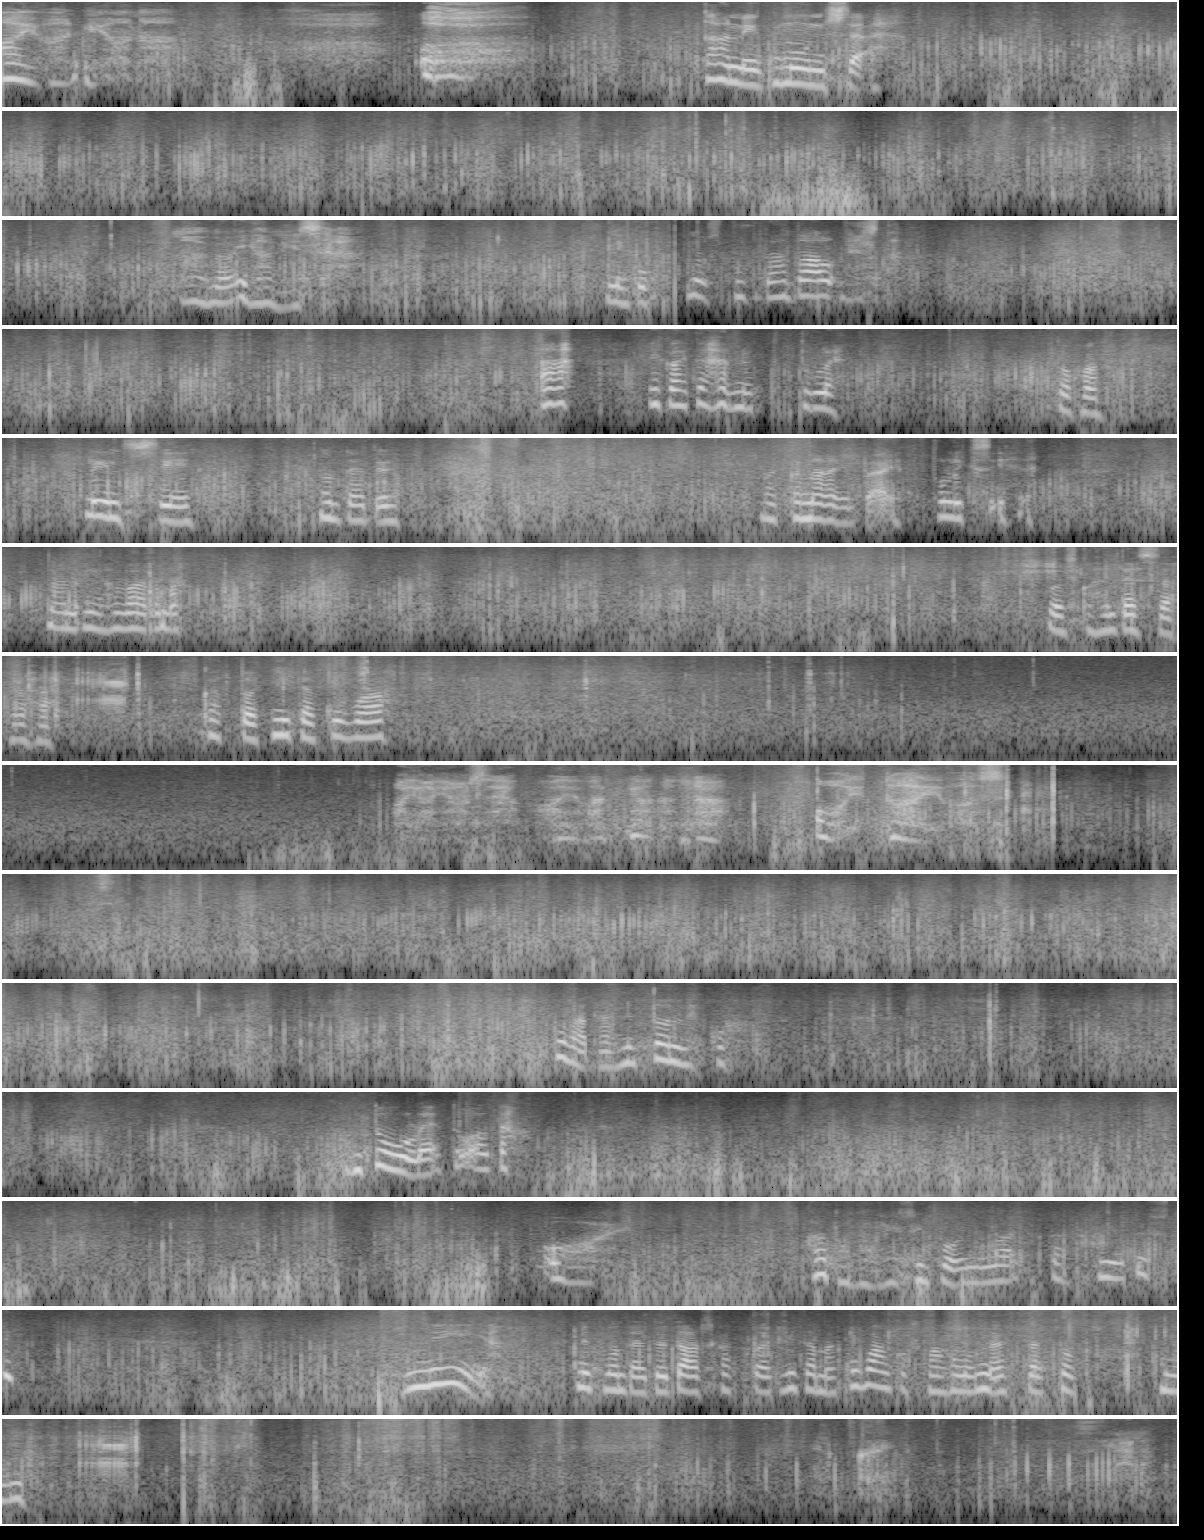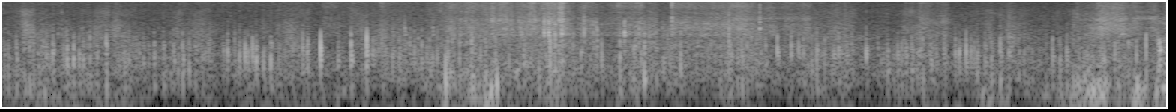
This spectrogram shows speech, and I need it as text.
Aivan ihanaa. Oh. Tää on niinku mun sää. Maailman ihanin sää. Niinku, jos puhutaan talvesta. Äh, ei kai tähän nyt tule tohon linssiin. Mun täytyy vaikka näin päin. Tuliko siihen? Mä en ole ihan varma. Voisikohan tässä vähän katsoa, että mitä kuvaa. Ai ai sää, aivan ihana sää. Oi taivas. Kuvataan nyt tonne, kun tuulee tuolta. Oi. Katon olisin voinut laittaa tietysti. Niin. Nyt mun täytyy taas katsoa, että mitä mä kuvaan, koska mä haluan näyttää ton mun.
